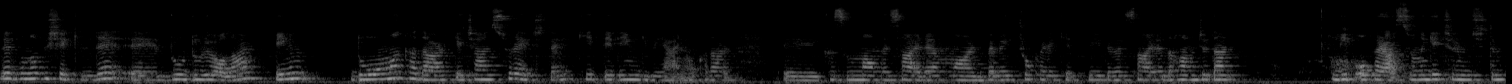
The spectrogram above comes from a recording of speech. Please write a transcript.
ve bunu bir şekilde e, durduruyorlar. Benim doğuma kadar geçen süreçte ki dediğim gibi yani o kadar e, kasılmam vesaire vardı. Bebek çok hareketliydi vesaire. Daha önceden lip operasyonu geçirmiştim.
